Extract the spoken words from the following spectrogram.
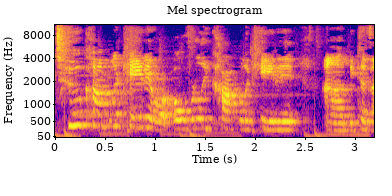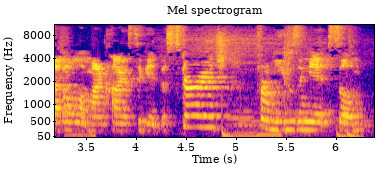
too complicated or overly complicated um, because I don't want my clients to get discouraged from using it. So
